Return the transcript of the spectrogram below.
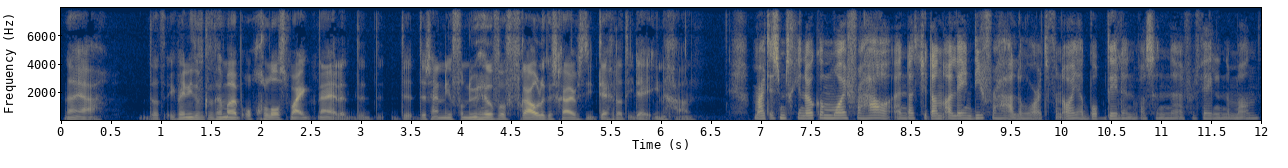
nou ja, dat, ik weet niet of ik dat helemaal heb opgelost, maar ik, nou ja, er zijn in ieder geval nu heel veel vrouwelijke schrijvers die tegen dat idee ingaan. Maar het is misschien ook een mooi verhaal. En dat je dan alleen die verhalen hoort van, oh ja, Bob Dylan was een vervelende man.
